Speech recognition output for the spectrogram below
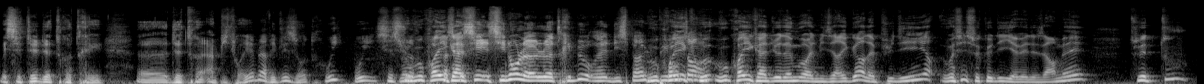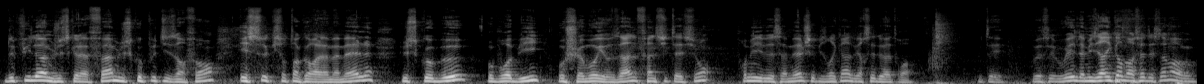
mais c'était d'être très, euh, d'être impitoyable avec les autres. Oui, oui, c'est sûr. Donc vous croyez Parce que si- sinon le- la tribu aurait disparu Vous depuis croyez, que- vous, vous croyez qu'un Dieu d'amour et de miséricorde a pu dire Voici ce que dit Yahvé des armées, tuez tout, depuis l'homme jusqu'à la femme, jusqu'aux petits-enfants, et ceux qui sont encore à la mamelle, jusqu'aux bœufs, aux brebis, aux chameaux et aux ânes. Fin de citation. Premier livre de Samuel, chapitre 15, versets 2 à 3. Écoutez, vous voyez de la miséricorde dans l'Ancien Testament, vous?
